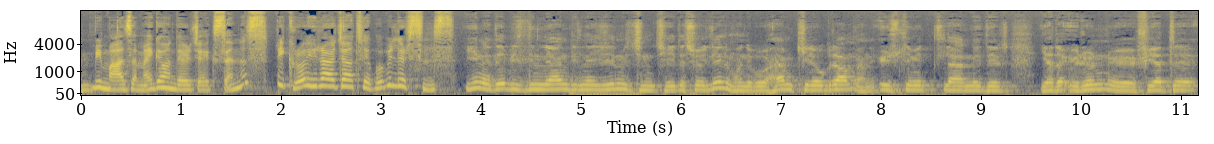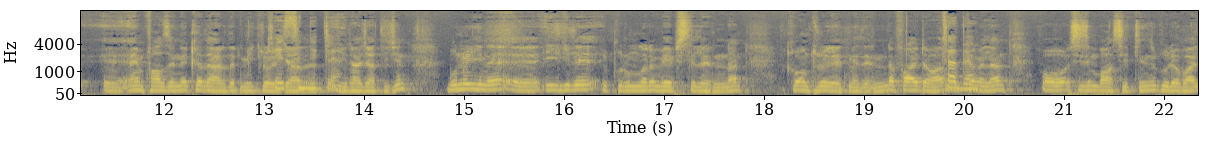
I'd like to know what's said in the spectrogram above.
bir malzeme gönderecekseniz mikro ihracat yapabilirsiniz. Yine de biz dinleyen dinleyicilerimiz için şeyi de söyleyelim hani bu hem kilogram yani üst limitler nedir ya da ürün e, fiyatı e, en fazla ne kadardır mikro ihracat, Kesinlikle. ihracat için bunu yine e, ilgili kurumların web sitelerinden kontrol etmelerinde fayda var. Tabii. Muhtemelen o sizin bahsettiğiniz global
